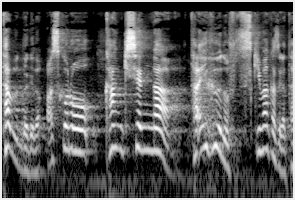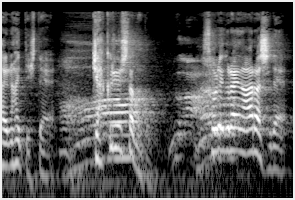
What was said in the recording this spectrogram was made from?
多分だけどあそこの換気扇が台風の隙間風が大量に入ってきてあ。逆流したんだと。それぐらいの嵐で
